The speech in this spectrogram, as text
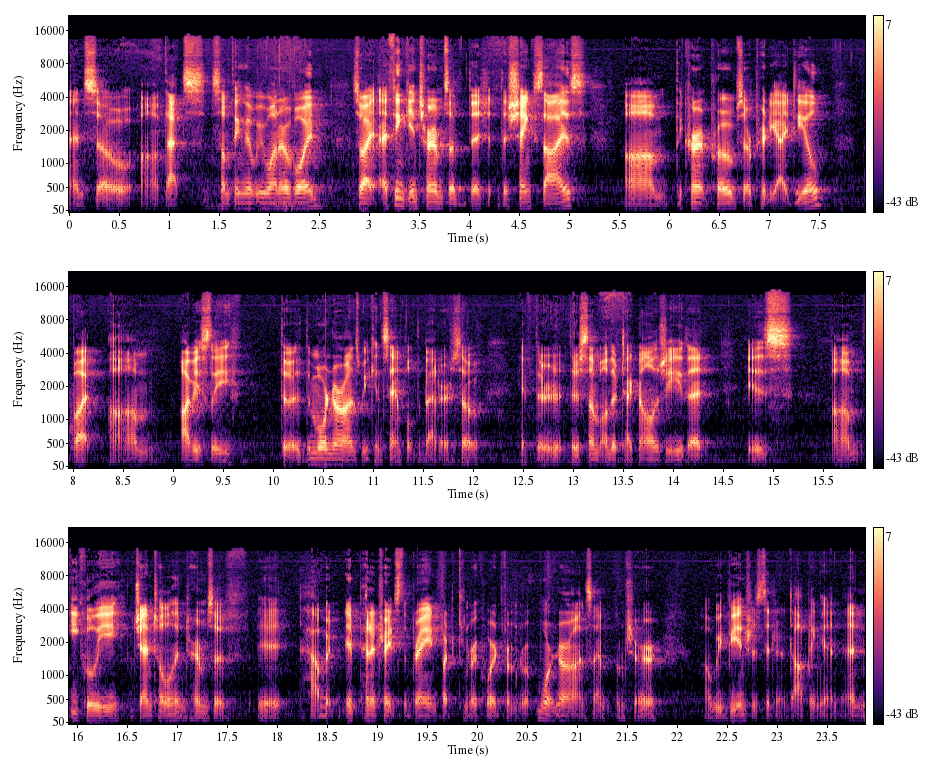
and so uh, that's something that we want to avoid. So I, I think in terms of the, the shank size, um, the current probes are pretty ideal, but um, obviously the, the more neurons we can sample, the better. So if there, there's some other technology that is um, equally gentle in terms of it, how it, it penetrates the brain but can record from more neurons, I'm, I'm sure uh, we'd be interested in adopting it. And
